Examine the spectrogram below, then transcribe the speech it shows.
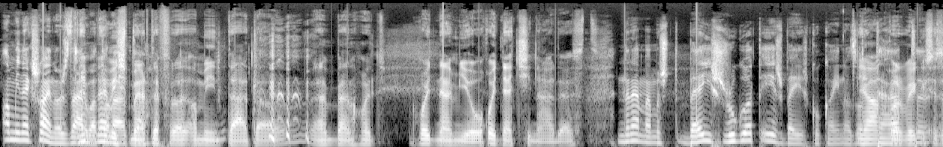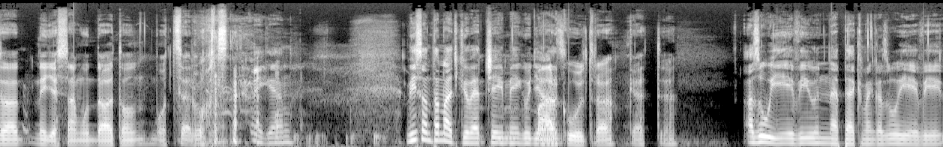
aminek sajnos zárva Nem, nem ismerte fel a mintát a, ebben, hogy, hogy nem jó, hogy ne csináld ezt. De nem, mert most be is rugott, és be is kokainozott. Ja, tehát... akkor végülis ez a négyes számú Dalton módszer volt. Igen. Viszont a nagykövetség még ugye Mark az... Ultra 2. Az újévi ünnepek, meg az újévi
